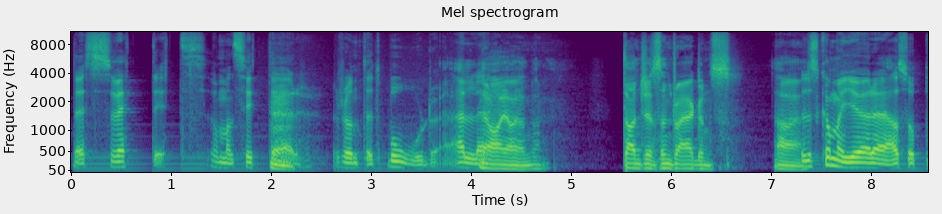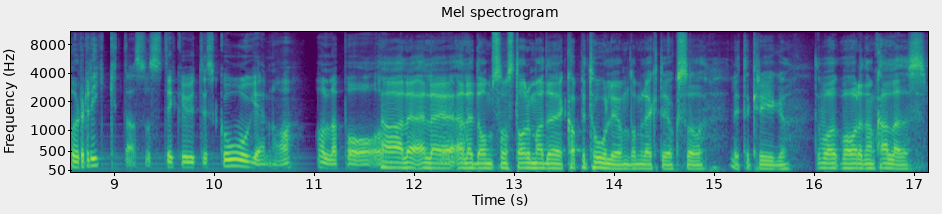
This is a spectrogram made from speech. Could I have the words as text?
det är svettigt om man sitter runt ett bord. Eller, Ja, ja, ja. Dungeons and Dragons. Ja, ja. eller så kan man göra det alltså på rikt, alltså sticka ut i skogen och hålla på. Och, ja eller, eller, eller de som stormade Kapitolium, de lekte ju också lite krig. och- vad var det de kallades?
